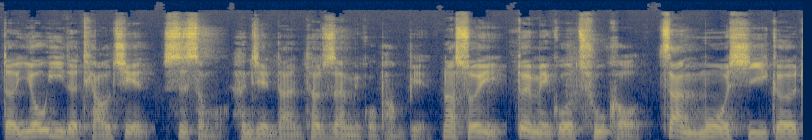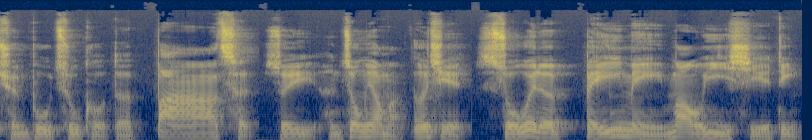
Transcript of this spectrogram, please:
的优异的条件是什么？很简单，它是在美国旁边。那所以对美国出口占墨西哥全部出口的八成，所以很重要嘛。而且所谓的北美贸易协定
